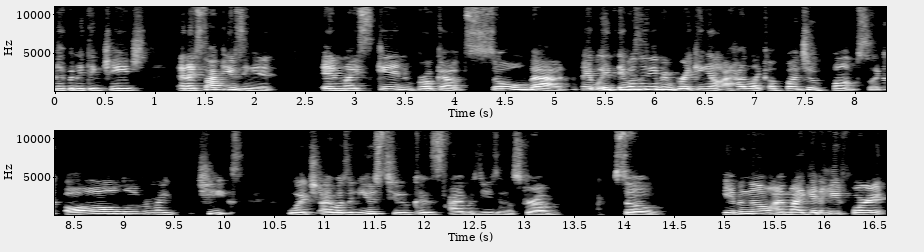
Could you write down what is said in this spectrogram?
if anything changed. And I stopped using it, and my skin broke out so bad. It, it, it wasn't even breaking out. I had like a bunch of bumps, like all over my cheeks, which I wasn't used to because I was using the scrub. So even though I might get hate for it,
